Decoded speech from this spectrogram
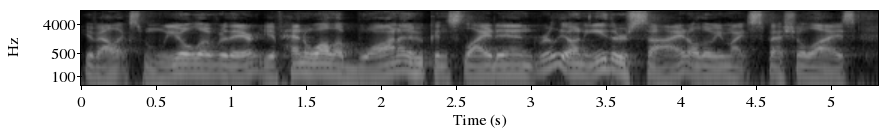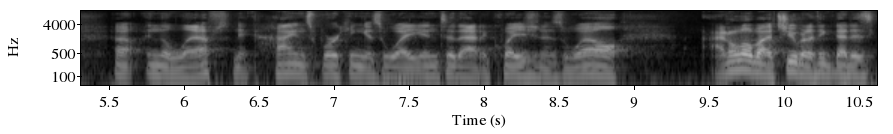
you have Alex Muyl over there. You have Handwalla Bwana, who can slide in really on either side, although he might specialize uh, in the left. Nick Hinds working his way into that equation as well. I don't know about you, but I think that is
